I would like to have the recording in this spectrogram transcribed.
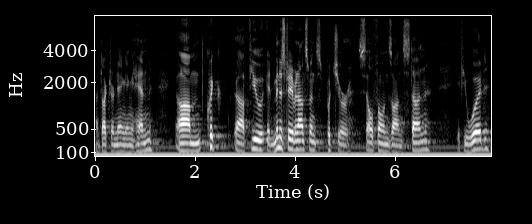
uh, Dr. Ng Eng Hen. Um, quick few administrative announcements. Put your cell phones on stun, if you would.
